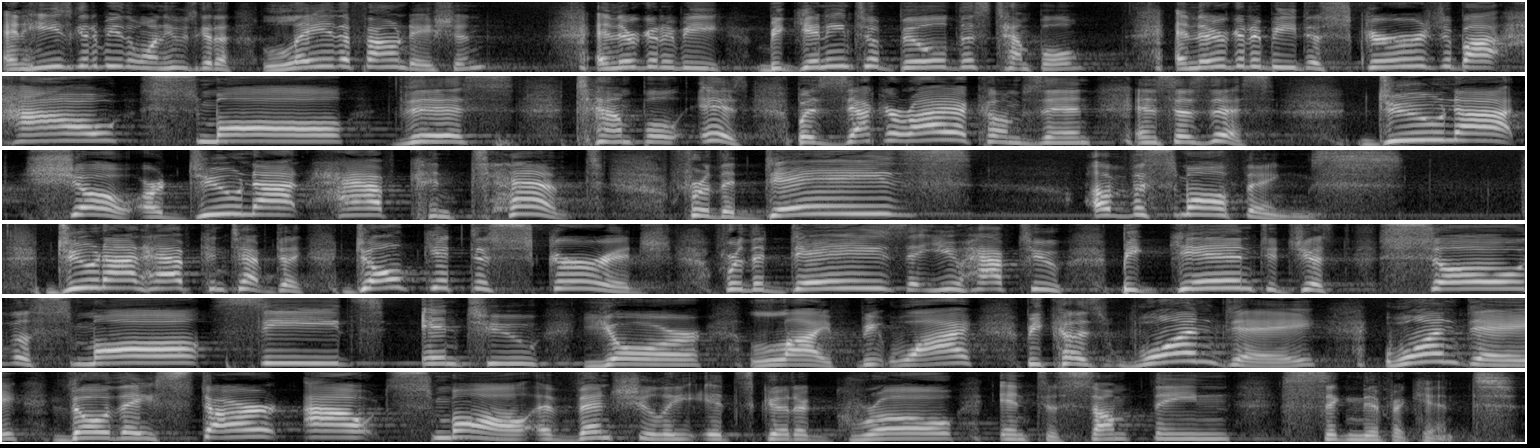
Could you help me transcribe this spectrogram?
And he's going to be the one who's going to lay the foundation. And they're going to be beginning to build this temple. And they're going to be discouraged about how small this temple is. But Zechariah comes in and says this Do not show or do not have contempt for the days of the small things. Do not have contempt. Don't get discouraged for the days that you have to begin to just sow the small seeds into your life. Why? Because one day, one day, though they start out small, eventually it's going to grow into something significant.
